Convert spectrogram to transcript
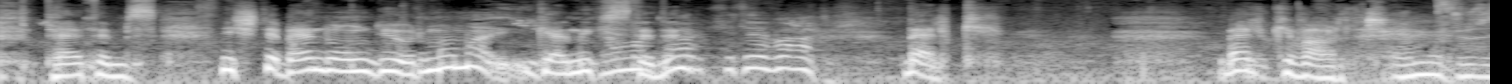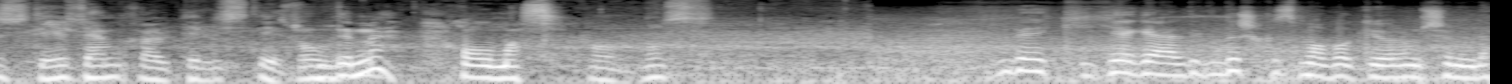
Tertemiz. İşte ben de onu diyorum ama gelmek ama istedim. belki de vardır. Belki. Belki vardır. Hem ucuz isteyiz hem kaliteli isteyiz. Olmaz. Değil mi? Olmaz. Olmaz. Ve kike geldik. Dış kısma bakıyorum şimdi.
